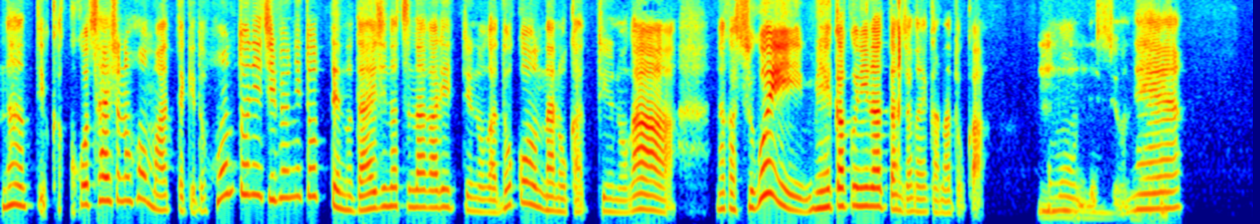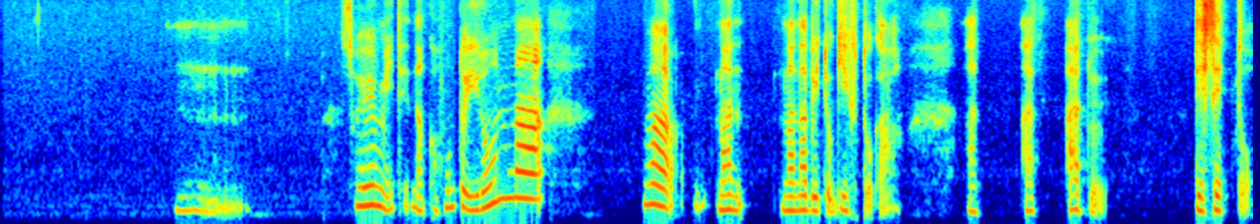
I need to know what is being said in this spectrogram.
なんていうか、ここ最初の方もあったけど、本当に自分にとっての大事なつながりっていうのがどこなのかっていうのが、なんかすごい明確になったんじゃないかなとか思うんですよね。うん。そういう意味で、なんか本当いろんな、まあ、ま、学びとギフトがあああるリセット。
